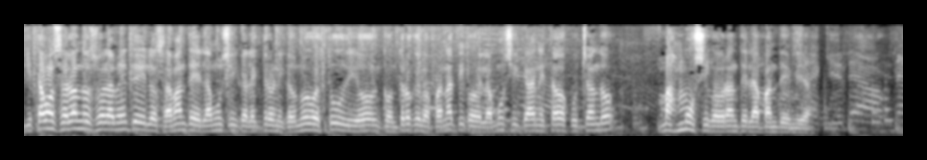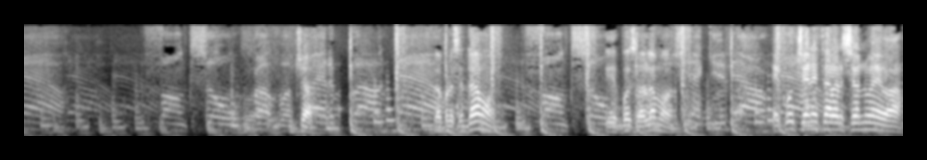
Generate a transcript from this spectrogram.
estamos hablando solamente de los amantes de la música electrónica, un nuevo estudio encontró que los fanáticos de la música han estado escuchando más música durante la pandemia. Escucha. ¿Lo presentamos? Y después hablamos. Escuchen esta versión nueva.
